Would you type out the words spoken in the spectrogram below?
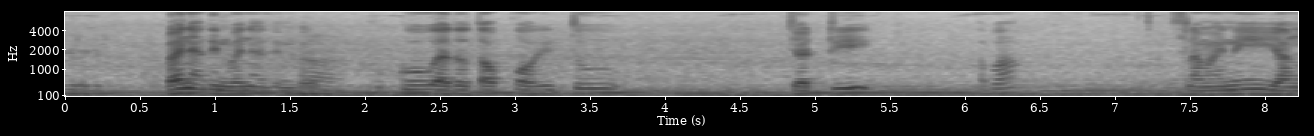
kira-kira Banyak tin, banyak tin. Nah. Buku atau tokoh itu jadi apa? Selama ini yang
